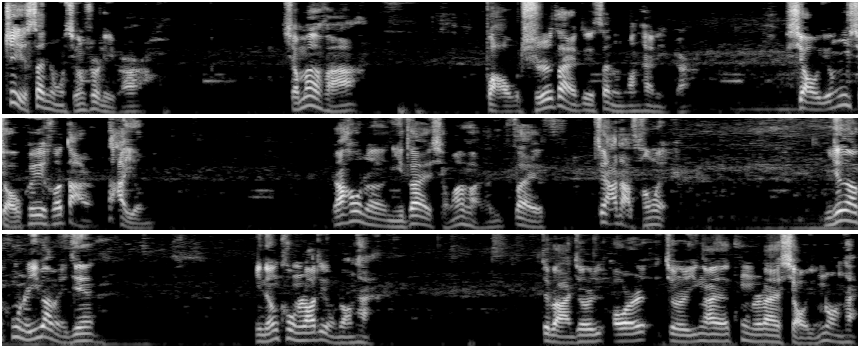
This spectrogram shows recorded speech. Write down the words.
这三种形式里边，想办法保持在这三种状态里边，小赢、小亏和大大赢。然后呢，你再想办法的再加大仓位。你现在控制一万美金，你能控制到这种状态，对吧？就是偶尔就是应该控制在小赢状态，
